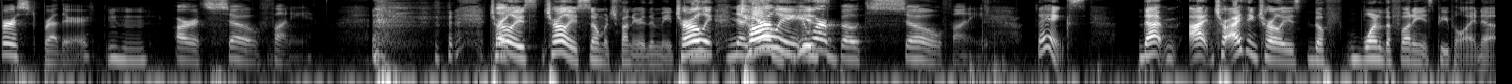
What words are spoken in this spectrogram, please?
first brother Mhm. are so funny. Charlie's Charlie's so much funnier than me. Charlie No, Charlie you are both so funny. thanks. That I I think Charlie is the f- one of the funniest people I know.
